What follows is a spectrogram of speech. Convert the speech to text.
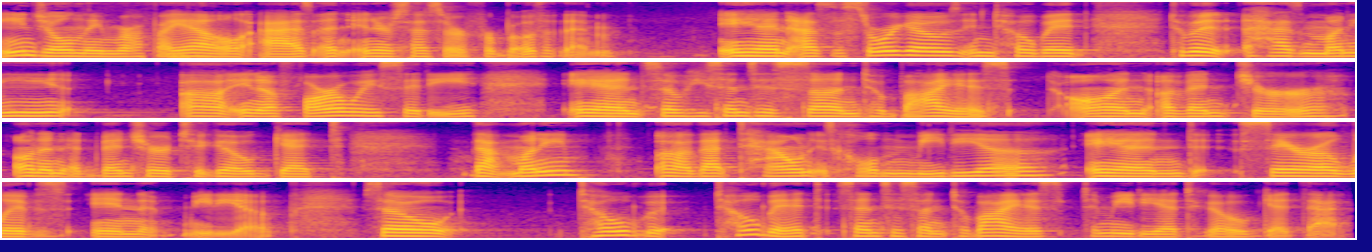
angel named Raphael as an intercessor for both of them. And as the story goes in Tobit, Tobit has money uh, in a faraway city, and so he sends his son Tobias on a venture, on an adventure to go get that money. Uh, that town is called Media, and Sarah lives in Media. So Tobit Tobit sends his son Tobias to Media to go get that.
